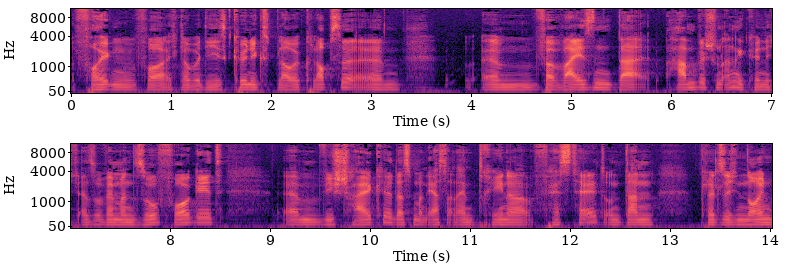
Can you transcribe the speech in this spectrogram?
Folgen vor, ich glaube, die ist Königsblaue Klopse ähm, ähm, verweisen, da haben wir schon angekündigt. Also wenn man so vorgeht, ähm, wie Schalke, dass man erst an einem Trainer festhält und dann plötzlich einen neuen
